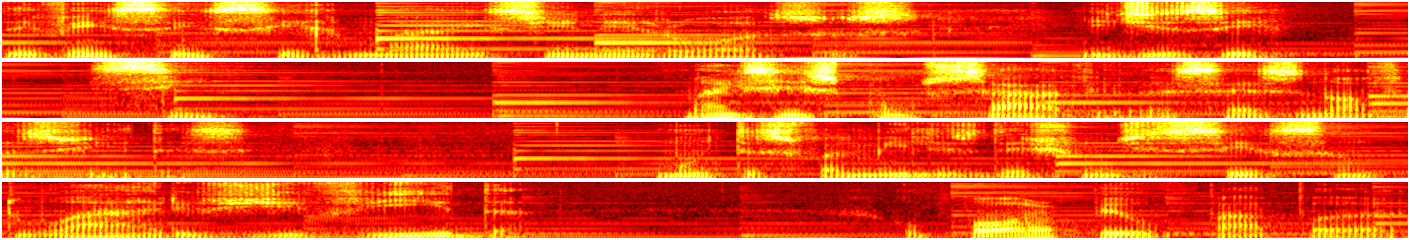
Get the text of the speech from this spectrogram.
devessem ser mais generosos e dizer sim mais responsável essas novas vidas. Muitas famílias deixam de ser santuários de vida. O próprio Papa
